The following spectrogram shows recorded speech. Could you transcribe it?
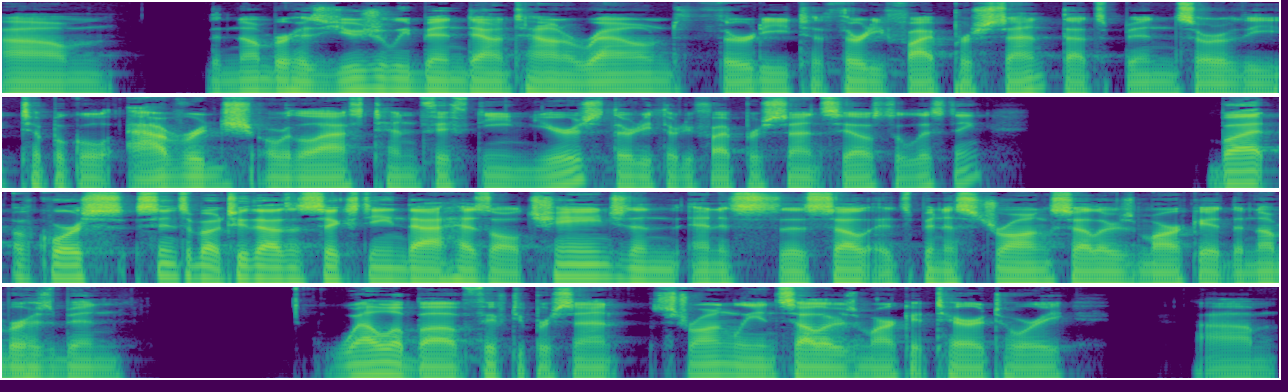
Um, the number has usually been downtown around 30 to 35%. That's been sort of the typical average over the last 10, 15 years 30, 35% sales to listing. But of course, since about 2016, that has all changed, and and it's the sell. It's been a strong sellers market. The number has been well above 50%, strongly in sellers market territory um,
